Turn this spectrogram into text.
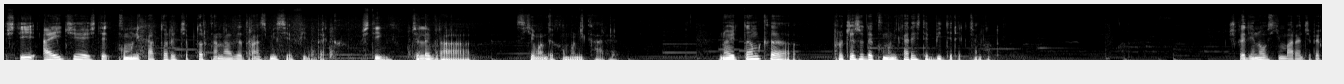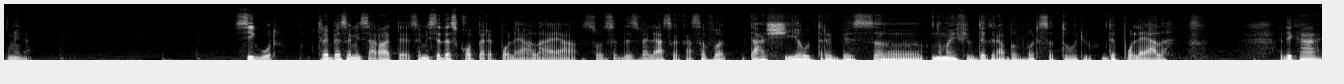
știi, aici ești comunicator, receptor, canal de transmisie, feedback. Știi? Celebra schema de comunicare. Noi uităm că procesul de comunicare este bidirecțional. Și că din nou schimbarea începe cu mine. Sigur, trebuie să mi se arate, să mi se descopere poleala aia, să se dezvelească ca să văd, dar și eu trebuie să nu mai fiu degrabă vărsătoriu de poleală. Adică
